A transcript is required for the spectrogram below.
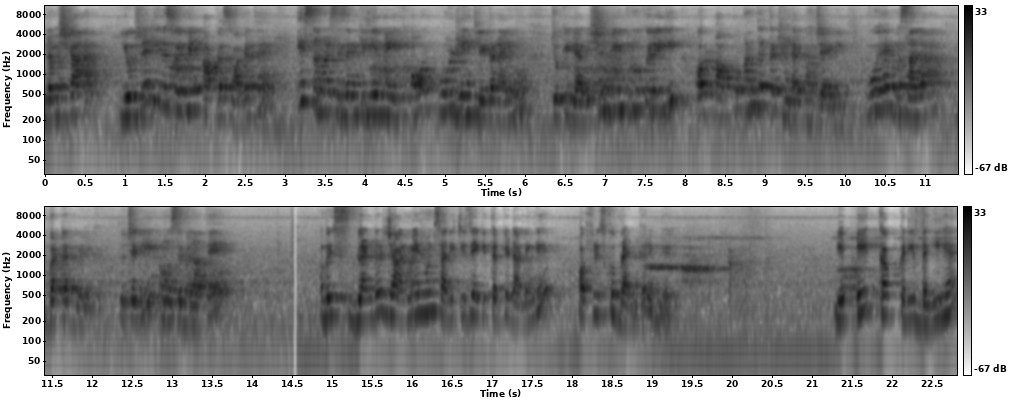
नमस्कार, योजना की रसोई में आपका स्वागत है। इस समर सीज़न के लिए मैं एक और कोल्ड ड्रिंक लेकर आई हूँ, जो कि डाइजेशन भी इम्प्रूव करेगी और आपको अंदर तक ठंडक पहुँचाएगी। वो है मसाला बटर मिल्क तो चलिए, हम उसे बनाते हैं। अब इस ब्लेंडर जार में हम सारी चीज़ें एक एक करके डालेंगे और फिर इसको ब्लेंड करेंगे। ये एक कप करीब दही है।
